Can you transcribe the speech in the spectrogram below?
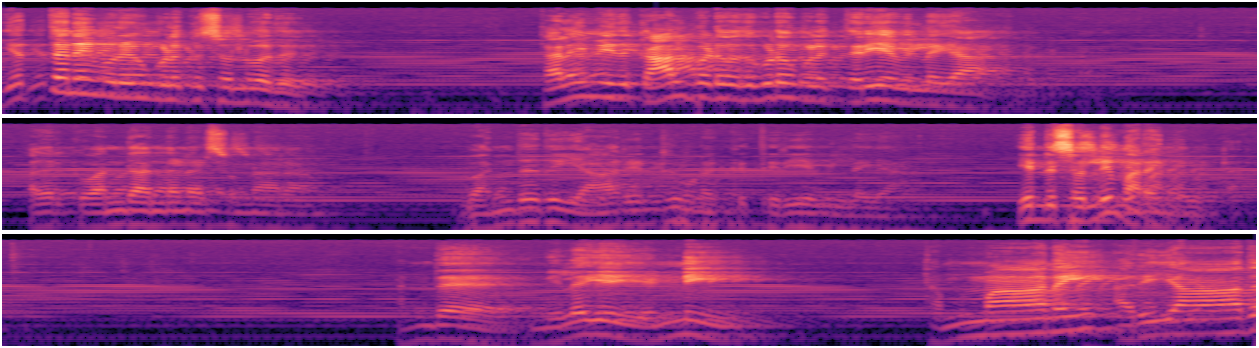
எத்தனை முறை உங்களுக்கு சொல்வது? தலை மீது கால் படுவது கூட உங்களுக்கு தெரியவில்லையா? அதற்கு வந்த அந்தனர் சொன்னாராம் வந்தது யார் என்று உனக்கு தெரியவில்லையா? என்று சொல்லி மறைந்து விட்டார் அந்த நிலையை எண்ணி தம்மானை அறியாத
